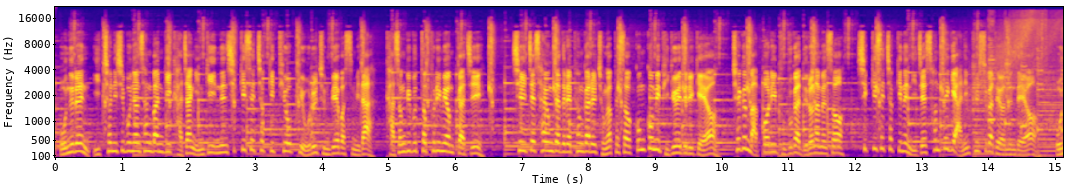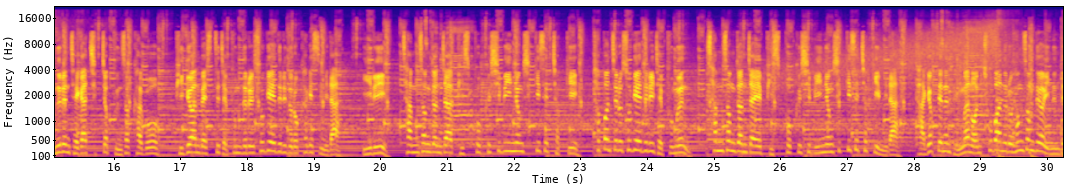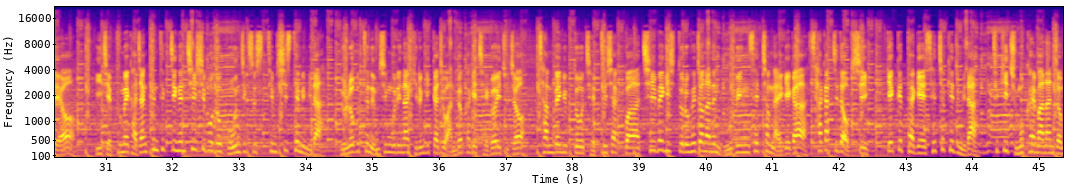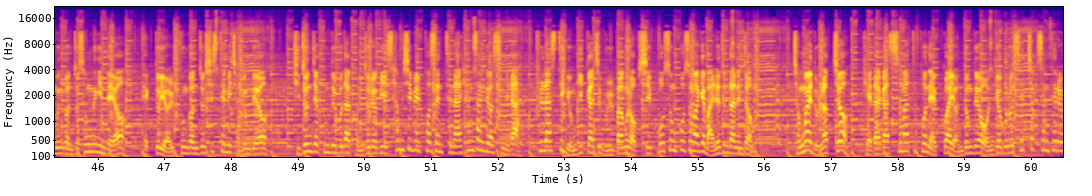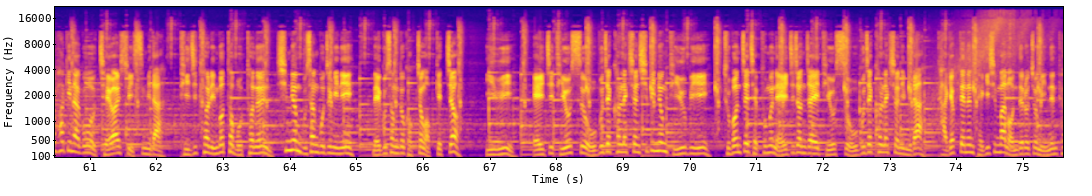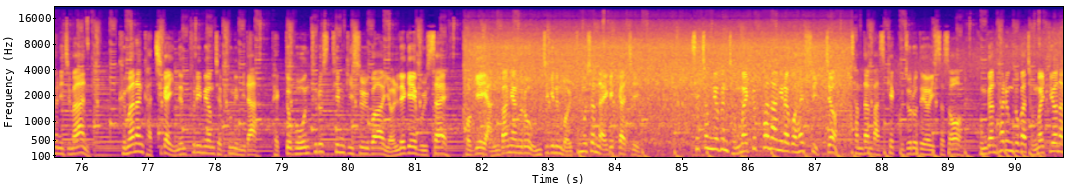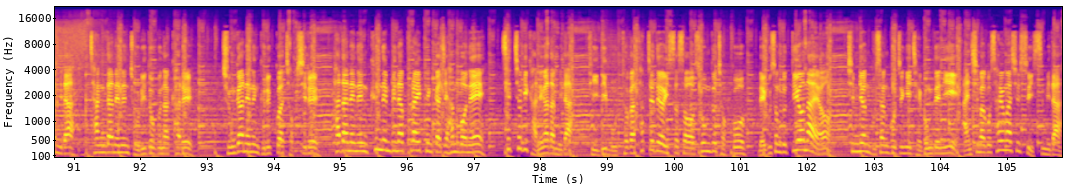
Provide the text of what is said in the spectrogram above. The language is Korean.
오늘은 2025년 상반기 가장 인기 있는 식기 세척기 TOP5를 준비해봤습니다. 가성비부터 프리미엄까지 실제 사용자들의 평가를 종합해서 꼼꼼히 비교해드릴게요. 최근 맞벌이 부부가 늘어나면서 식기 세척기는 이제 선택이 아닌 필수가 되었는데요. 오늘은 제가 직접 분석하고 비교한 베스트 제품들을 소개해드리도록 하겠습니다. 1위 삼성전자 비스포크 12인용 식기 세척기 첫 번째로 소개해드릴 제품은 삼성전자의 비스포크 12인용 식기 세척기입니다. 가격대는 100만 원 초반으로 형성되어 있는데요. 이 제품의 가장 큰 특징은 75도 고온 직수 스팀 시스템입니다. 눌러붙은 음식물이나 기름기까지 완벽하게 제거해주죠. 306도 제트샷과 720도로 회전하는 무빙 세척 날개가 사각지대 없이 깨끗하게 세척해줍니다. 특히 주목할 만한 점은 건조 성능인데요. 100도 열풍 건조 시스템이 적용되어 기존 제품들보다 건조력이 31%나 향상되었습니다. 플라스틱 용기까지 물방울 없이 뽀송뽀송하게 말려준다는 점 정말 놀랍죠? 게다가 스마트폰 앱과 연동되어 원격으로 세척 상태를 확인하고 제어할 수 있습니다. 디지털 인버터 모터는 10년 무상 보증이니 내구성도 걱정 없겠죠? 2위 LG 디오스 오브제 컬렉션 10인용 DUV 두 번째 제품은 LG전자의 디오스 오브제 컬렉션입니다. 가격대는 120만 원대로 좀 있는 편이지만 그만한 가치가 있는 프리미엄 제품입니다. 100도 고온 트루스팀 기술과 14개의 물살, 거기에 양방향으로 움직이는 멀티모션 날개까지 세척력은 정말 끝판왕이라고 할 수 있죠. 3단 바스켓 구조로 되어 있어서 공간 활용도가 정말 뛰어납니다. 상단에는 조리도구나 칼을, 중간에는 그릇과 접시를, 하단에는 큰 냄비나 프라이팬까지 한 번에 세척이 가능하답니다. DD 모터가 탑재되어 있어서 소음도 적고 내구성도 뛰어나요. 10년 무상 보증이 제공되니 안심하고 사용하실 수 있습니다.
